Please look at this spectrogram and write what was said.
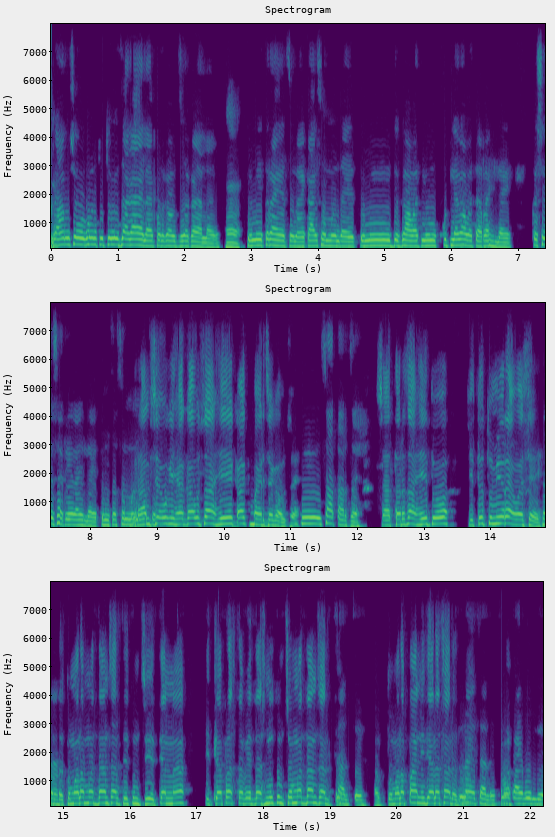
ग्रामसेवक म्हणतो तुम्ही जागा आलाय परगावचा जागा आलाय. हा. तुम्ही इथं राहायचं नाही. काय संबंध आहे? तुम्ही इथं गावात येऊन कुठल्या गावात राहिलाय? कशासाठी राहिलाय? तुमचा संबंध ग्रामसेवक ह्या गावचा आहे का बाहेरच्या गावचा आहे? हम्म, सातारचा आहे. सातारचा आहे तो. तिथं तुम्ही रहिवासी आहे. हा. आता तुम्हाला मतदान चालते तुमचे. त्यांना तिथल्या प्रस्तावित असणे तुमचं मतदान चालतं चालते अब तुम्हाला पाणी द्यायला चालत नाही. तुम्ही काय बोलले?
